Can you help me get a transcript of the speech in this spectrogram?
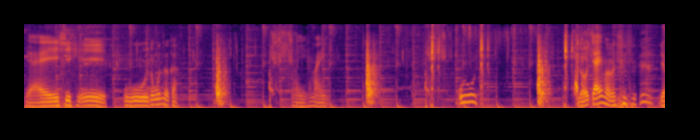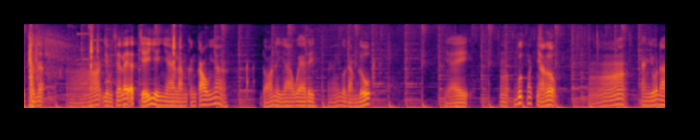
vậy. Ui nó quýnh được à. Mày hả mày? Ui ui. Lửa cháy mà mình giật mình á. Đó giờ mình sẽ lấy ít chỉ về nhà làm cần câu nhá. Đỏ này ra que đi. Đấy rồi đầm đuốc vậy. Ừ, vứt mắt nhận luôn. Đó ăn vô nè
